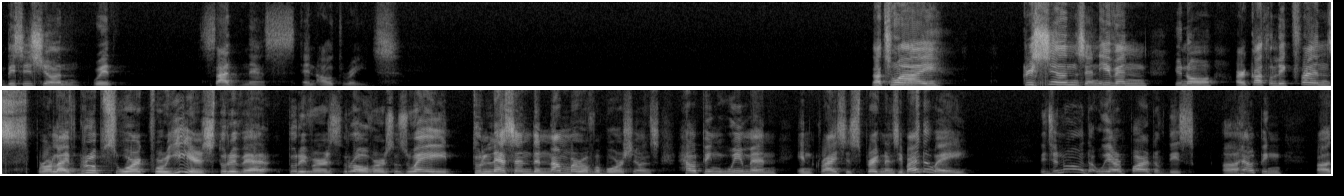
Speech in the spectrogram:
decision with sadness and outrage. That's why Christians and even you know, our Catholic friends, pro life groups, work for years to, rever- to reverse Roe versus Wade, to lessen the number of abortions, helping women in crisis pregnancy. By the way, did you know that we are part of this uh, helping uh,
